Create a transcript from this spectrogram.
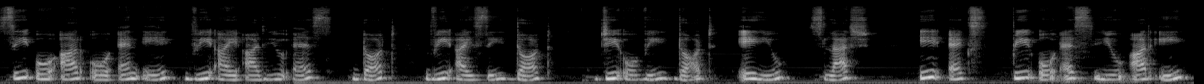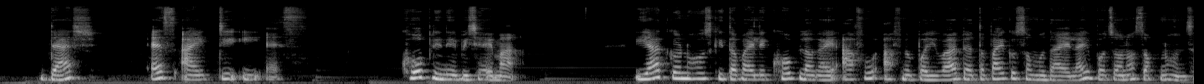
CORONAVIRUS dot VIC dot GOV dot AU slash EXPOSURE dash SITES खोप लिने विषयमा याद गर्नुहोस् कि तपाईँले खोप लगाए आफू आफ्नो परिवार र तपाईँको समुदायलाई बचाउन सक्नुहुन्छ।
